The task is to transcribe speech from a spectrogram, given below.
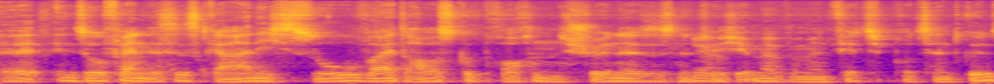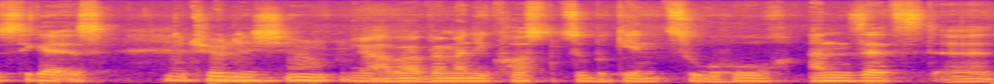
äh, insofern ist es gar nicht so weit rausgebrochen. Schöner ist es natürlich immer, wenn man 40 Prozent günstiger ist. Natürlich, ja. Ja. Aber wenn man die Kosten zu Beginn zu hoch ansetzt, äh,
